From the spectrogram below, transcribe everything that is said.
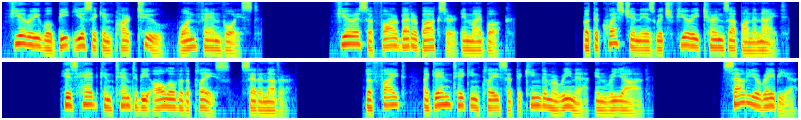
Fury will beat Usyk in part 2, one fan voiced. Fury's a far better boxer in my book. But the question is which Fury turns up on the night. His head can tend to be all over the place, said another. The fight, again taking place at the Kingdom Arena in Riyadh. Saudi Arabia,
